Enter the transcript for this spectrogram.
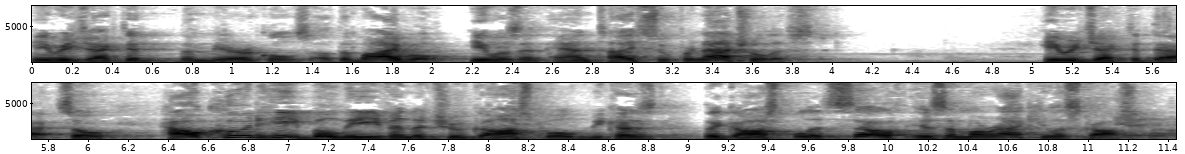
he rejected the miracles of the Bible. He was an anti supernaturalist. He rejected that. So, how could he believe in the true gospel? Because the gospel itself is a miraculous gospel.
